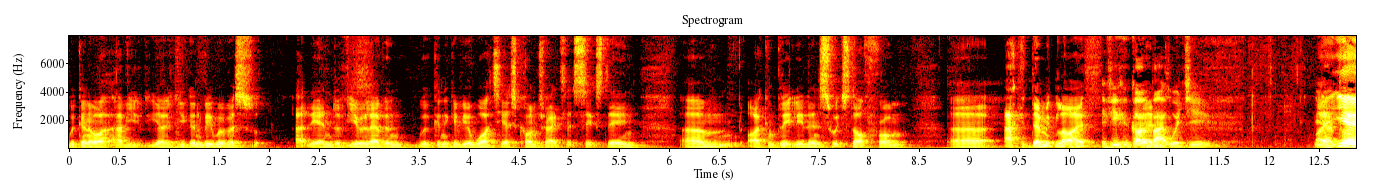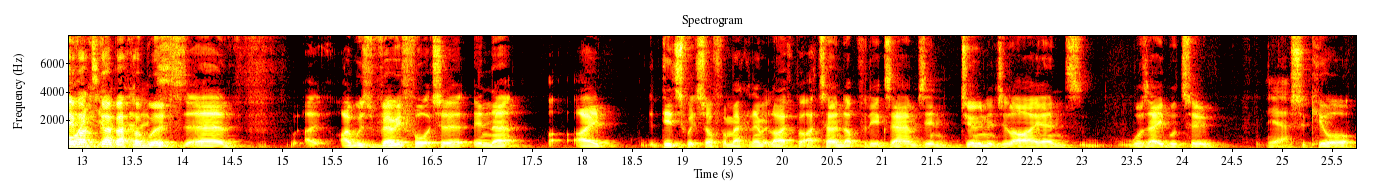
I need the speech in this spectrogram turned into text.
"We're going to have you. you know, you're going to be with us at the end of year eleven. We're going to give you a YTS contract at 16." Um, I completely then switched off from uh, academic life. If you could go back, would you? you Uh, know, yeah, if I could go back, I would. Uh, I, I was very fortunate in that I did switch off from academic life, but I turned up for the exams in June and July and was able to Yeah. secure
